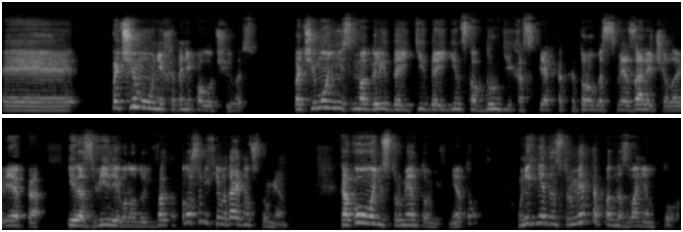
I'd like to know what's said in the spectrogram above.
Э, почему у них это не получилось? Почему они не смогли дойти до единства в других аспектах, которые бы связали человека и развили его на других фактах? Потому что у них не хватает инструмента. Какого инструмента у них нету? У них нет инструмента под названием Тора.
